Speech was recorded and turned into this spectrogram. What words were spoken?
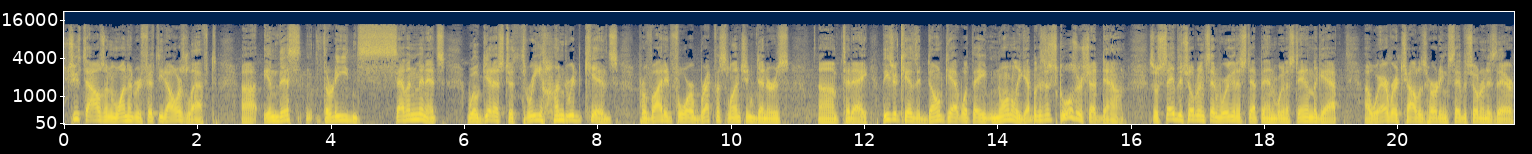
$2,150 left. Uh, in this 37 minutes will get us to 300 kids provided for breakfast, lunch, and dinners um, today. These are kids that don't get what they normally get because their schools are shut down. So Save the Children said, we're going to step in. We're going to stand in the gap. Uh, wherever a child is hurting, Save the Children is there.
